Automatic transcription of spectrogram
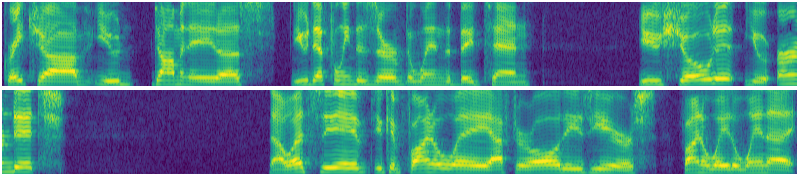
Great job. You dominated us. You definitely deserve to win the Big Ten. You showed it. You earned it. Now let's see if you can find a way after all these years, find a way to win a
